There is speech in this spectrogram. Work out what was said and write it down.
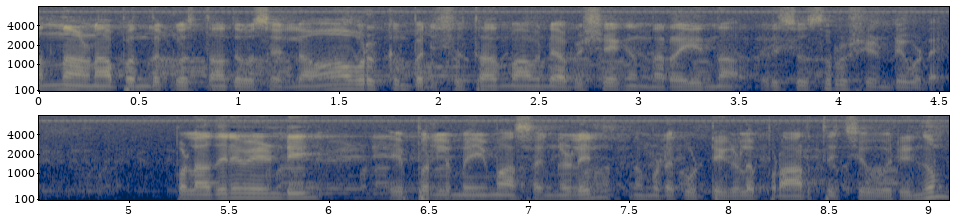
അന്നാണ് ആ പെന്തക്കുസ്ത ദിവസം എല്ലാവർക്കും പരിശുദ്ധാത്മാവിന്റെ അഭിഷേകം നിറയുന്ന ഒരു ശുശ്രൂഷയുണ്ട് ഇവിടെ. അപ്പോൾ അതിനുവേണ്ടി ഏപ്രിൽ മെയ് മാസങ്ങളിൽ നമ്മുടെ കുട്ടികൾ പ്രാർത്ഥിച്ച് ഒരുങ്ങും.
